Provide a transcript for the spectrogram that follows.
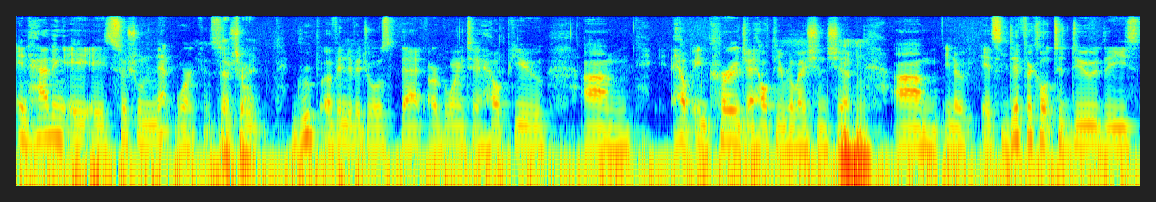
in having a, a social network, a social right. group of individuals that are going to help you um, help encourage a healthy relationship. Mm-hmm. Um, you know, it's difficult to do these.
